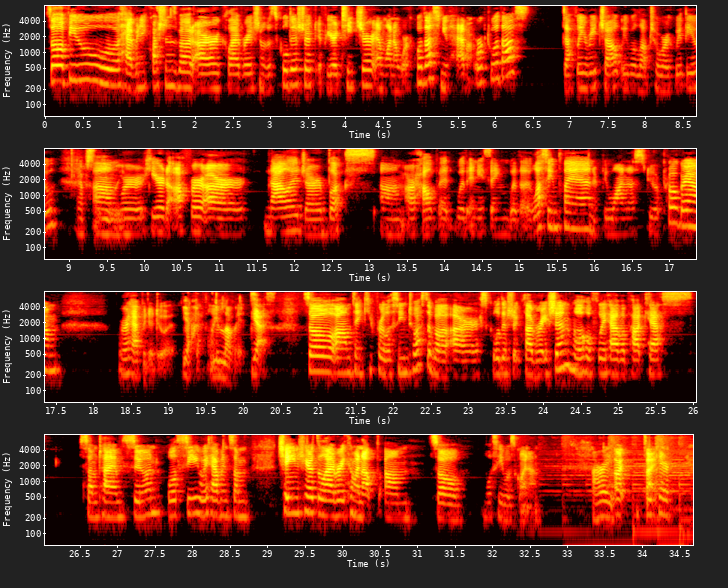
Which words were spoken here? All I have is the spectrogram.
So if you have any questions about our collaboration with the school district, if you're a teacher and want to work with us and you haven't worked with us, definitely reach out. We would love to work with you. Um, Absolutely. we're here to offer our knowledge, our books, um, our help at, with anything with a lesson plan. If you want us to do a program, we're happy to do it. yeah, definitely. we love it. Yes. So um, thank you for listening to us about our school district collaboration. We'll hopefully have a podcast sometime soon. We'll see. We're having some change here at the library coming up. Um, so we'll see what's going on. All right. All right. Take bye. care.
